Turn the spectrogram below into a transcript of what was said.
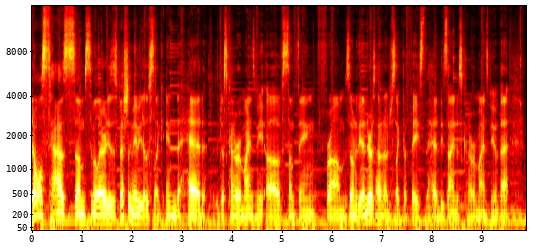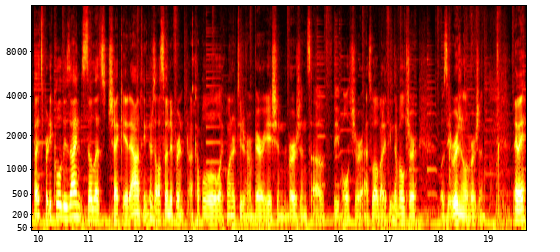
It almost has some similarities, especially maybe just like in the head. It just kind of reminds me of something from Zone of the Enders. I don't know, just like the face, the head design just kind of reminds me of that. But it's pretty cool design, so let's check it out. I think there's also a different, a couple, like one or two different variation versions of the Vulture as well, but I think the Vulture was the original version. Anyway,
